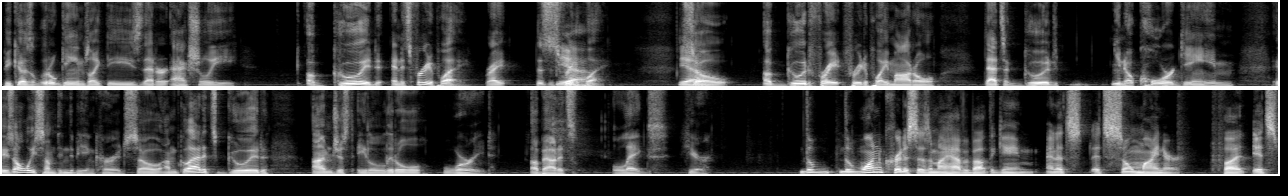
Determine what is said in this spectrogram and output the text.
because little games like these that are actually a good and it's free to play, right? This is free Yeah. to play. yeah. So a good free free to play model that's a good, you know, core game is always something to be encouraged. So I'm glad it's good. I'm just a little worried about its legs here. the the one criticism I have about the game, and it's it's so minor, but it's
